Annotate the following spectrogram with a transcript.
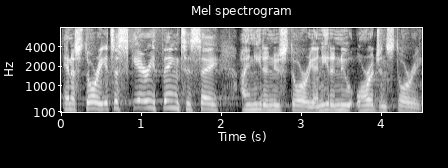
in a story. It's a scary thing to say, I need a new story, I need a new origin story.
